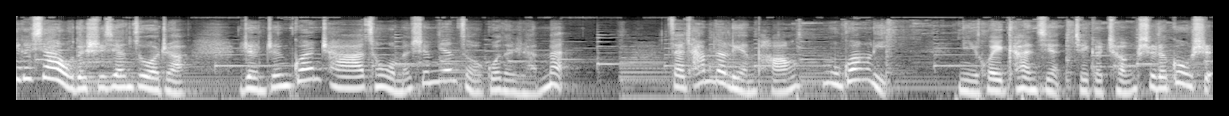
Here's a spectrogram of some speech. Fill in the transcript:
一个下午的时间坐着，认真观察从我们身边走过的人们，在他们的脸庞、目光里，你会看见这个城市的故事。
